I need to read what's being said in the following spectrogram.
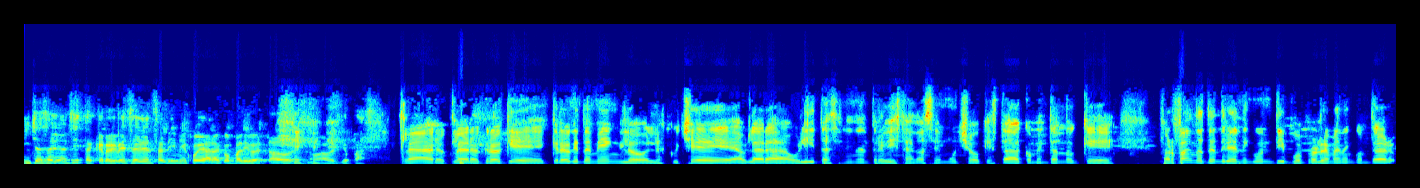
hinchas aliancistas que regrese Alianza Lima y juega a la Copa Libertadores, ¿no? A ver qué pasa. claro, claro, creo que, creo que también lo, lo escuché hablar a Ulitas en una entrevista no hace mucho que estaba comentando que Farfán no tendría ningún tipo de problema en encontrar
